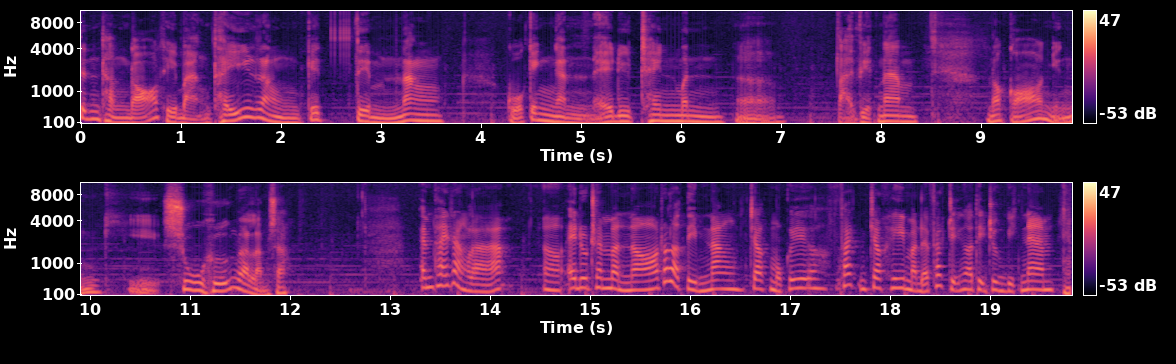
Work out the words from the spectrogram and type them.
tinh thần đó thì bạn thấy rằng cái tiềm năng của cái ngành edutainment uh, tại Việt Nam nó có những xu hướng ra làm sao? Em thấy rằng là uh, edutainment nó rất là tiềm năng cho một cái phát cho khi mà để phát triển ở thị trường Việt Nam ừ.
